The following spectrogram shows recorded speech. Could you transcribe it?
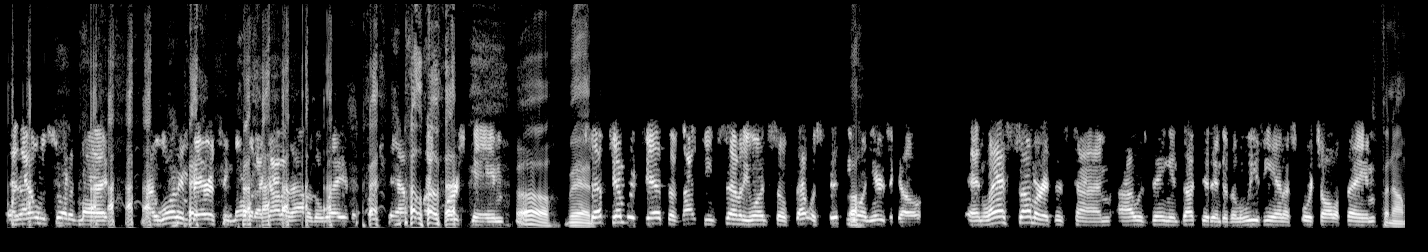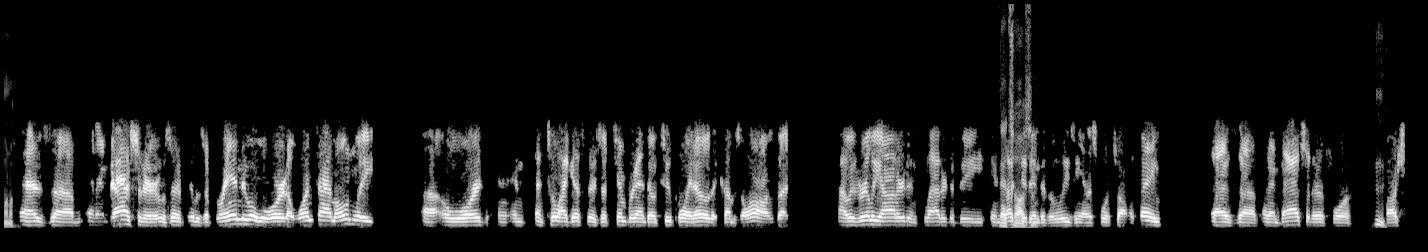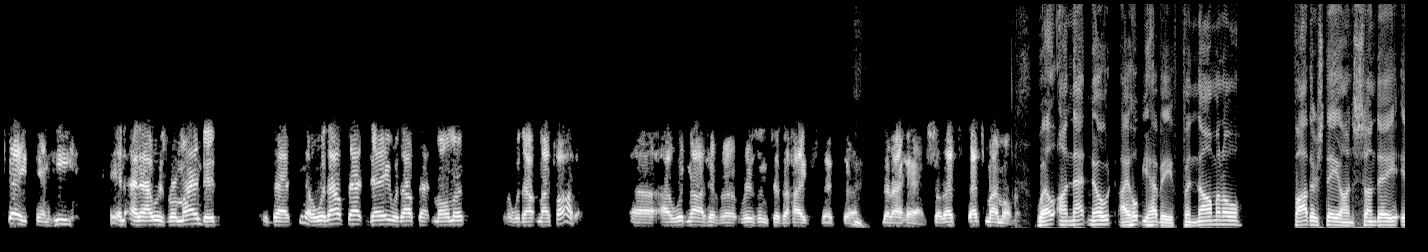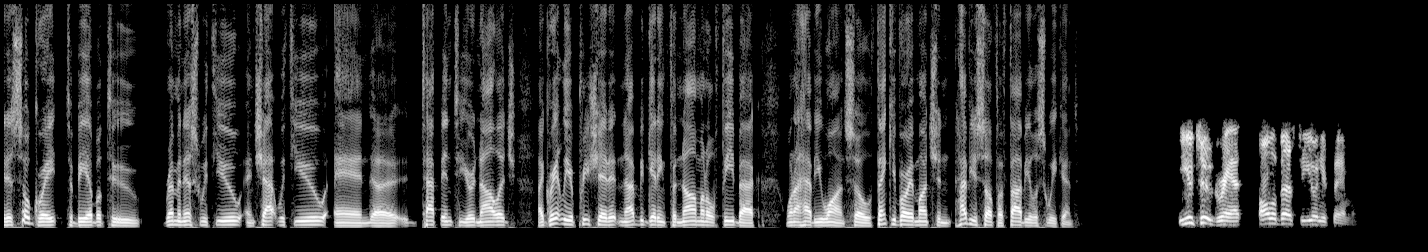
And that was sort of my my one embarrassing moment. I got it out of the way in the first half of my that. first game, oh man, September 10th of 1971. So that was 51 Oh. years ago. And last summer at this time, I was being inducted into the Louisiana Sports Hall of Fame phenomenal. as um, an ambassador. It was a it was a brand new award, a one time only uh, award, and, and until I guess there's a Tim Brando 2.0 that comes along. But I was really honored and flattered to be inducted awesome. into the Louisiana Sports Hall of Fame as uh, an ambassador for Hmm. our state. And he and, and I was reminded that you know without that day, without that moment, without my father. Uh, I would not have uh, risen to the heights that uh, Hmm. that I have. So that's that's my moment. Well, on that note, I hope you have a phenomenal Father's Day on Sunday. It is so great to be able to reminisce with you and chat with you and uh, tap into your knowledge. I greatly appreciate it, and I've been getting phenomenal feedback when I have you on. So thank you very much, and have yourself a fabulous weekend. You too, Grant. All the best to you and your family.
